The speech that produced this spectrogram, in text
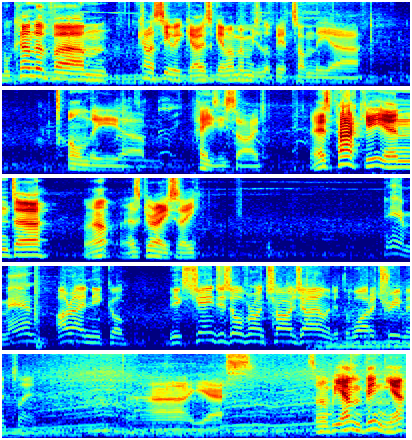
we'll kind of um, kind of see where it goes. Again, my memory's a little bit on the uh, on the um, hazy side. There's Packie and uh, well, there's Gracie. Hey, man. All right, Niko. The exchange is over on Charge Island at the water treatment plant. Ah, yes. So we haven't been yet,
